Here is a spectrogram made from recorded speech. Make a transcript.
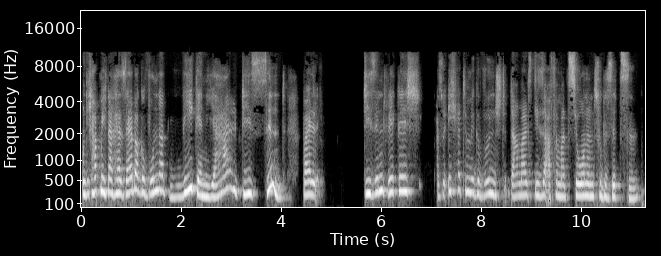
Und ich habe mich nachher selber gewundert, wie genial die sind, weil die sind wirklich also ich hätte mir gewünscht, damals diese Affirmationen zu besitzen,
